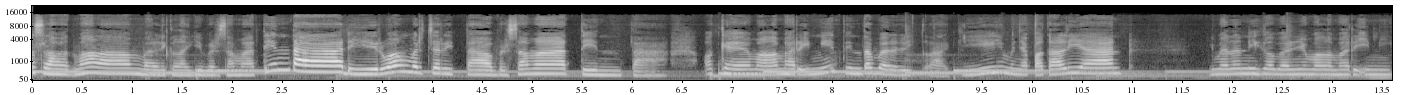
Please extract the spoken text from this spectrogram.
selamat malam. Balik lagi bersama Tinta di ruang bercerita bersama Tinta. Oke, malam hari ini Tinta balik lagi menyapa kalian. Gimana nih kabarnya malam hari ini?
